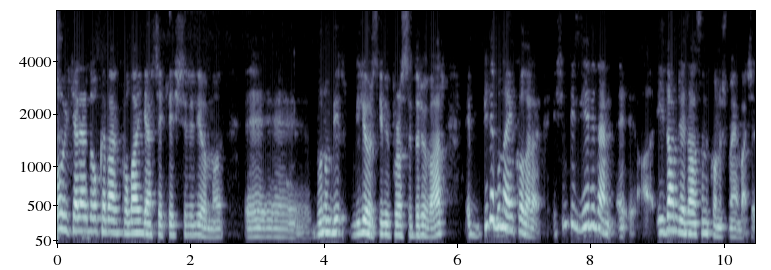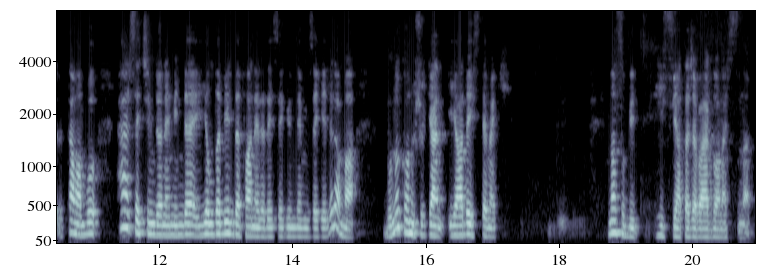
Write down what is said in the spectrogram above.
o ülkelerde o kadar kolay gerçekleştiriliyor mu? Ee, bunun bir biliyoruz ki bir prosedürü var. E, bir de buna ek olarak e, şimdi biz yeniden e, idam cezasını konuşmaya başladık. Tamam bu her seçim döneminde yılda bir defa neredeyse gündemimize gelir ama bunu konuşurken iade istemek nasıl bir hissiyat acaba Erdoğan açısından?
